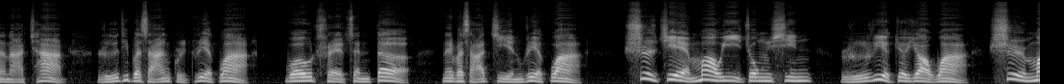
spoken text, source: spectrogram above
นานาชาติ หรือที่ภาษาอังกฤษเรียกว่า World Trade Center ในภาษาจีนเรียกว่า世界贸易中心หรือเรียกย่อๆว่า世贸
